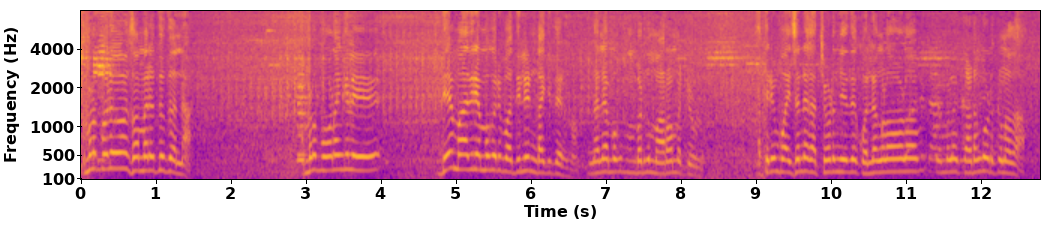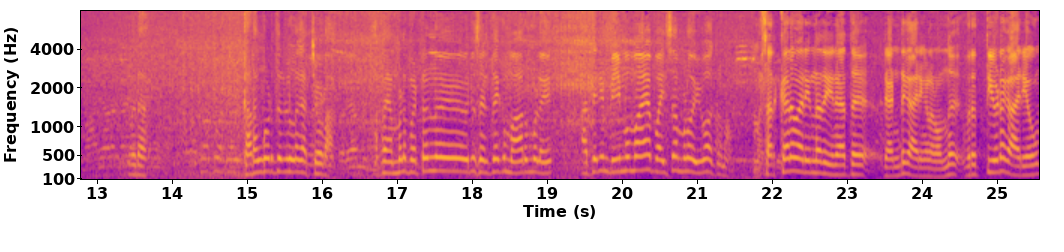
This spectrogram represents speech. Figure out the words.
നമ്മളിപ്പോഴും സമരത്തിൽ തന്നെ. നമ്മൾ പോകണമെങ്കിൽ ഇതേമാതിരി നമുക്കൊരു ബദൽ ഉണ്ടാക്കി തരണം. എന്നാലേ നമുക്ക് ഇവിടുന്ന് മാറാൻ പറ്റുള്ളൂ. അത്രയും പൈസന്റെ കച്ചവടം ചെയ്ത് കൊല്ലങ്ങളോളം നമ്മൾ കടം കൊടുക്കുന്നതാണ് ഇവിടെ. കടം കൊടുത്തിട്ടുള്ള കച്ചവടമാണ് അപ്പോൾ നമ്മൾ പെട്ടെന്ന് ഒരു സ്ഥലത്തേക്ക് മാറുമ്പോൾ അത്രയും ഭീമമായ പൈസ നമ്മൾ ഒഴിവാക്കണം. സർക്കാർ പറയുന്നത് ഇതിനകത്ത് രണ്ട് കാര്യങ്ങളാണ്. ഒന്ന് വൃത്തിയുടെ കാര്യവും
